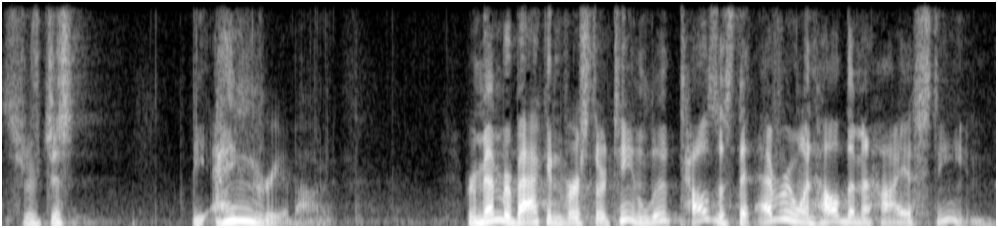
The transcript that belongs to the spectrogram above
sort of just be angry about it. Remember back in verse 13, Luke tells us that everyone held them in high esteem.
